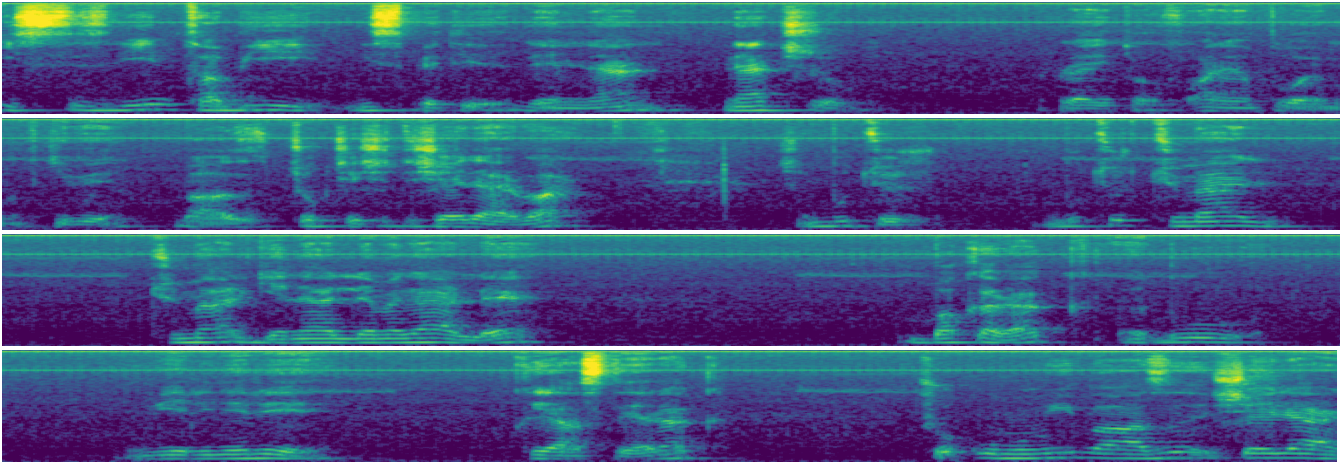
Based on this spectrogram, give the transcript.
işsizliğin tabii nispeti denilen natural rate of unemployment gibi bazı çok çeşitli şeyler var. Şimdi bu tür bu tür tümel tümel genellemelerle bakarak e, bu verileri kıyaslayarak çok umumi bazı şeyler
